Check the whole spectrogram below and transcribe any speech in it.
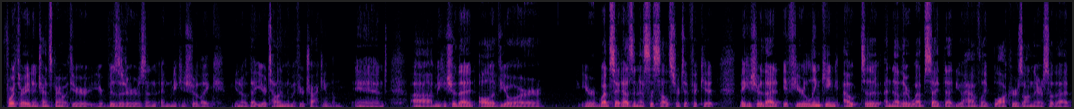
forthright and transparent with your your visitors and and making sure like you know that you're telling them if you're tracking them and uh, making sure that all of your your website has an SSL certificate, making sure that if you're linking out to another website that you have like blockers on there so that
